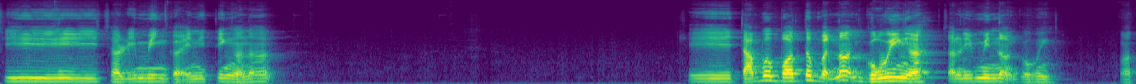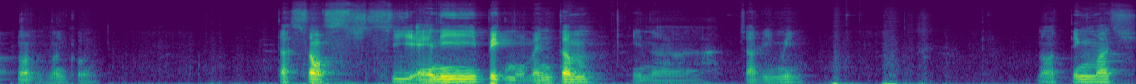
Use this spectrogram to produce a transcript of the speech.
see Jarimin got anything or not? Okay, double bottom but not going. Uh. Jarimin not going. Not, not, not going. Does not see any big momentum in uh, Jarimin. Nothing much.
